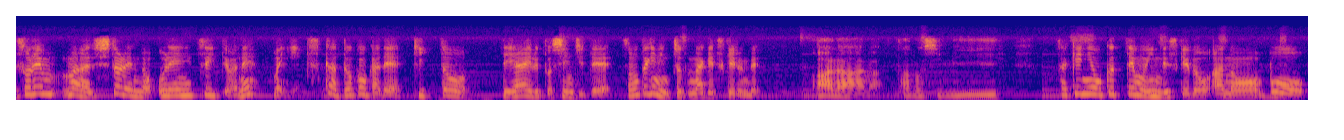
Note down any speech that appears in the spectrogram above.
それまあシュトレンのお礼についてはね、まあ、いつかどこかできっと出会えると信じてその時にちょっと投げつけるんで。あらあら楽しみ。先に送ってもいいんですけどあの某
